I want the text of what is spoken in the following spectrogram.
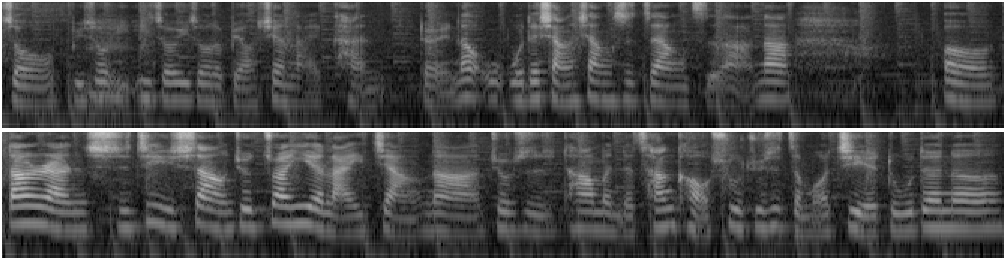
周，比如说以一周一周的表现来看，对，那我我的想象是这样子啦。那呃，当然实际上就专业来讲，那就是他们的参考数据是怎么解读的呢？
